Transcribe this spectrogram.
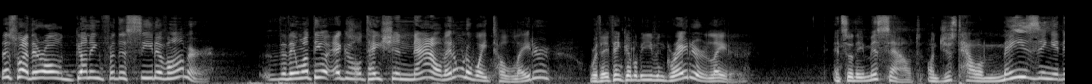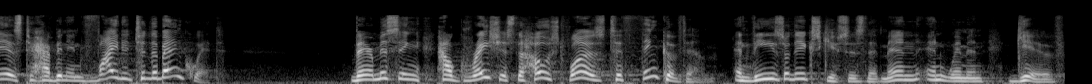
That's why they're all gunning for the seat of honor. They want the exaltation now. They don't want to wait till later, or they think it'll be even greater later. And so they miss out on just how amazing it is to have been invited to the banquet. They're missing how gracious the host was to think of them. And these are the excuses that men and women give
